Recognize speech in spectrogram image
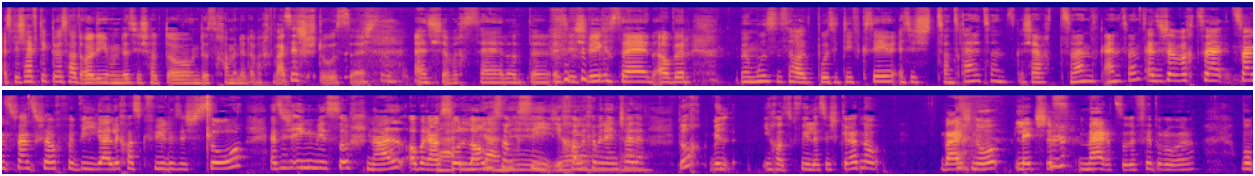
es beschäftigt uns halt alle und es ist halt da und das kann man nicht einfach ist- wegstoßen. ist so. Es ist einfach sad, oder? es ist wirklich sad, aber man muss es halt positiv sehen. Es ist 2021, es ist einfach 2021. Es ist einfach 2020 ist einfach vorbei, gell? Ich habe das Gefühl, es ist so, es ist irgendwie so schnell, aber auch Ja, so ja, langsam nicht, gewesen. Ich ja, kann mich eben nicht entscheiden. Doch, weil ich habe das Gefühl, es ist gerade noch, weißt du noch, letzten März oder Februar, wo,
